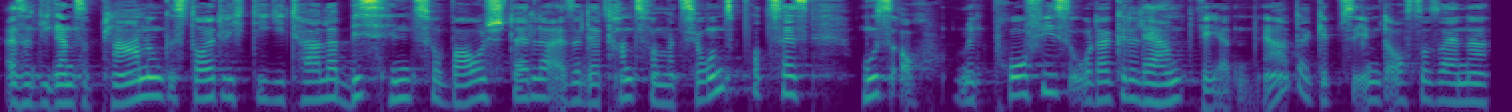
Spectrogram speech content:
Also die ganze Planung ist deutlich digitaler bis hin zur Baustelle. Also der Transformationsprozess muss auch mit Profis oder gelernt werden. Ja, da gibt es eben auch so seine,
